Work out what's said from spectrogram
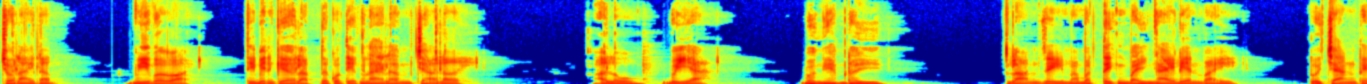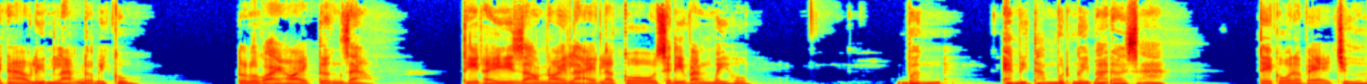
cho Lai Lâm Vi vừa gọi, Thì bên kia lập tức có tiếng Lai Lâm trả lời Alo, Vi à Vâng em đây làm gì mà mất tích mấy ngày liền vậy? Tôi chẳng thể nào liên lạc được với cô. Tôi có gọi hỏi Tương Giao Thì thấy Giao nói lại là cô sẽ đi vắng mấy hôm. Vâng Em đi thăm một người bạn ở xa. Thế cô đã về chưa?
